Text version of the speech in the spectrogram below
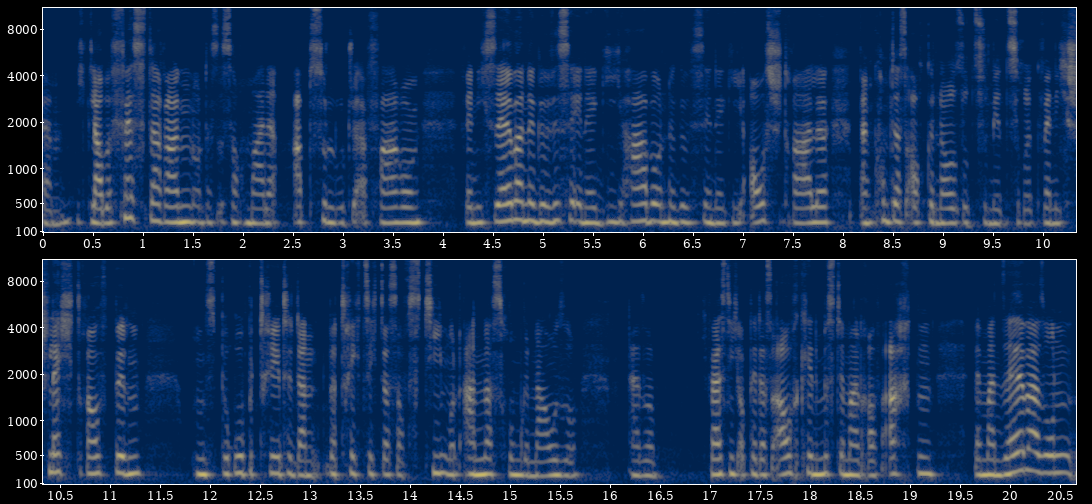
ähm, ich glaube fest daran und das ist auch meine absolute Erfahrung, wenn ich selber eine gewisse Energie habe und eine gewisse Energie ausstrahle, dann kommt das auch genauso zu mir zurück. Wenn ich schlecht drauf bin und das Büro betrete, dann überträgt sich das aufs Team und andersrum genauso. Also ich weiß nicht, ob ihr das auch kennt, müsst ihr mal drauf achten. Wenn man selber so einen,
